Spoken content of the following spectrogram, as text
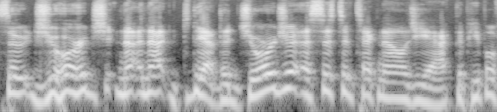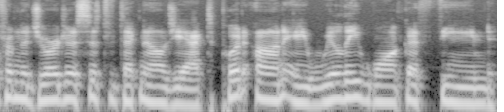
So George, not, not, yeah, the Georgia Assistive Technology Act, the people from the Georgia Assistive Technology Act put on a Willy Wonka themed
